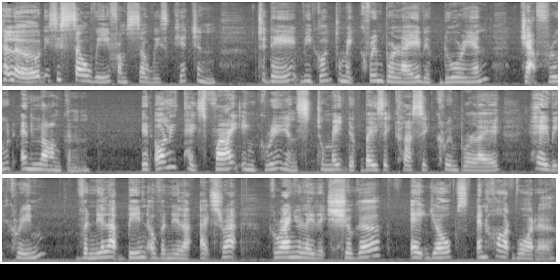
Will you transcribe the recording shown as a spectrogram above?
Hello, this is Sovy from Sovy's Kitchen. Today we're going to make creme brulee with durian, jackfruit and longan. It only takes 5 ingredients to make the basic classic creme brulee, heavy cream, vanilla bean or vanilla extract, granulated sugar, egg yolks, and hot water.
